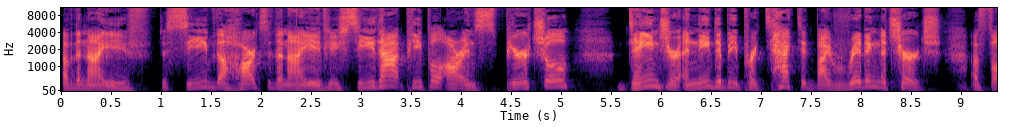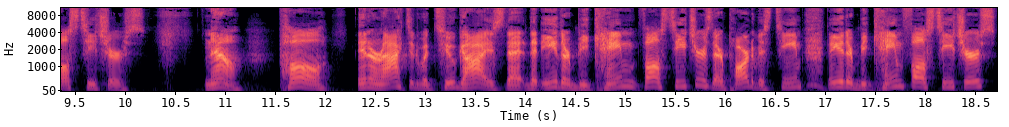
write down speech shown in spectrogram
of the naive. Deceive the hearts of the naive. You see that? People are in spiritual danger and need to be protected by ridding the church of false teachers. Now, Paul interacted with two guys that, that either became false teachers, they're part of his team, they either became false teachers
